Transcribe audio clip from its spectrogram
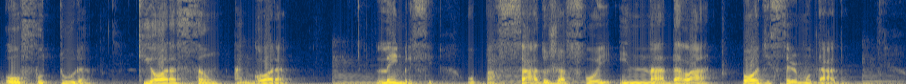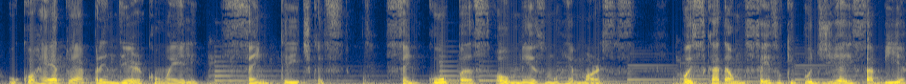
ou futura? Que horas são agora? Lembre-se, o passado já foi e nada lá pode ser mudado. O correto é aprender com ele sem críticas, sem culpas ou mesmo remorsos, pois cada um fez o que podia e sabia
